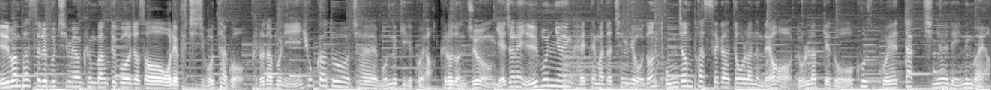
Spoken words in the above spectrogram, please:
일반 파스를 붙이면 금방 뜨거워져서 오래 붙이지 못하고 그러다 보니 효과도 잘 못 느끼겠고요. 그러던 중 예전에 일본 여행 갈 때마다 챙겨오던 동전 파스가 떠올랐는데요. 놀랍게도 코스코에 딱 진열돼 있는 거예요.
